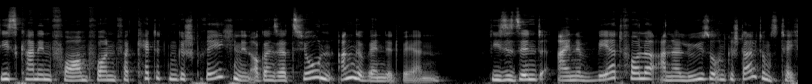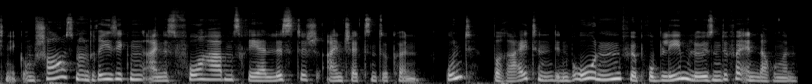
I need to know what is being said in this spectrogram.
Dies kann in Form von verketteten Gesprächen in Organisationen angewendet werden. Diese sind eine wertvolle Analyse- und Gestaltungstechnik, um Chancen und Risiken eines Vorhabens realistisch einschätzen zu können und bereiten den Boden für problemlösende Veränderungen.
